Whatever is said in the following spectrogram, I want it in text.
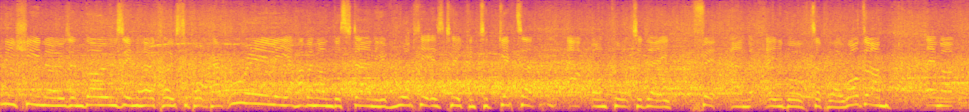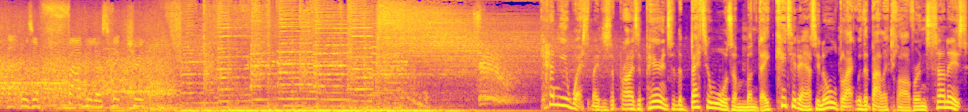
only she knows, and those in her close support camp really have an understanding of what it has taken to get her out on court today, fit and able to play. Well done, Emma. That was a fabulous victory. Kanye West made a surprise appearance at the BET Awards on Monday, kitted out in all black with a balaclava and sunnies.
